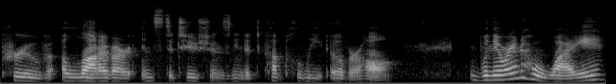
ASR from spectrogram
prove a lot of our institutions need a complete overhaul. When they were in Hawaii,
